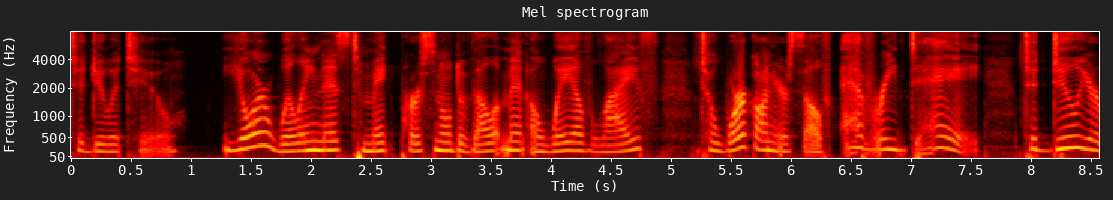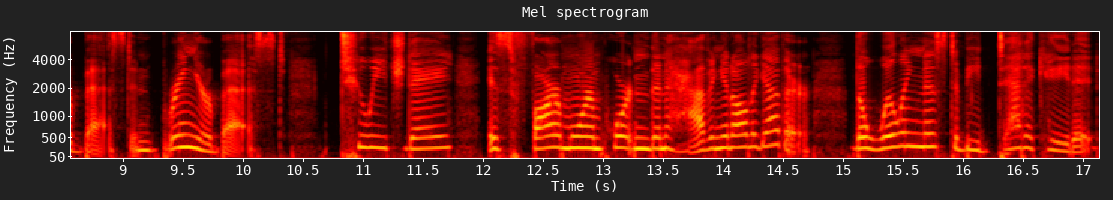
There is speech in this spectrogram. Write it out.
to do it too. Your willingness to make personal development a way of life, to work on yourself every day, to do your best and bring your best to each day is far more important than having it all together. The willingness to be dedicated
